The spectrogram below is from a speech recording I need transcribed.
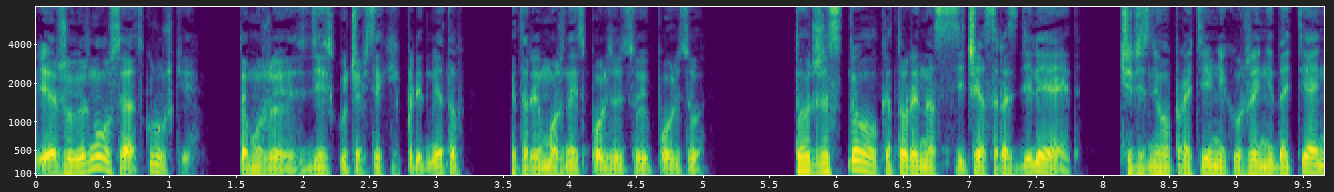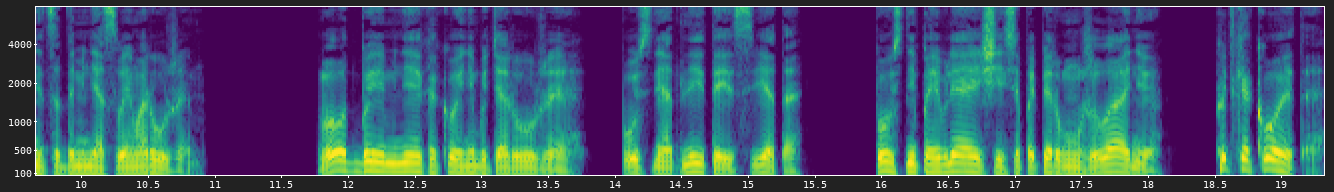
Я же увернулся от кружки. Тому же здесь куча всяких предметов, которые можно использовать в свою пользу. Тот же стол, который нас сейчас разделяет, через него противник уже не дотянется до меня своим оружием. Вот бы и мне какое-нибудь оружие, пусть не отлитое из света, пусть не появляющееся по первому желанию, хоть какое-то.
